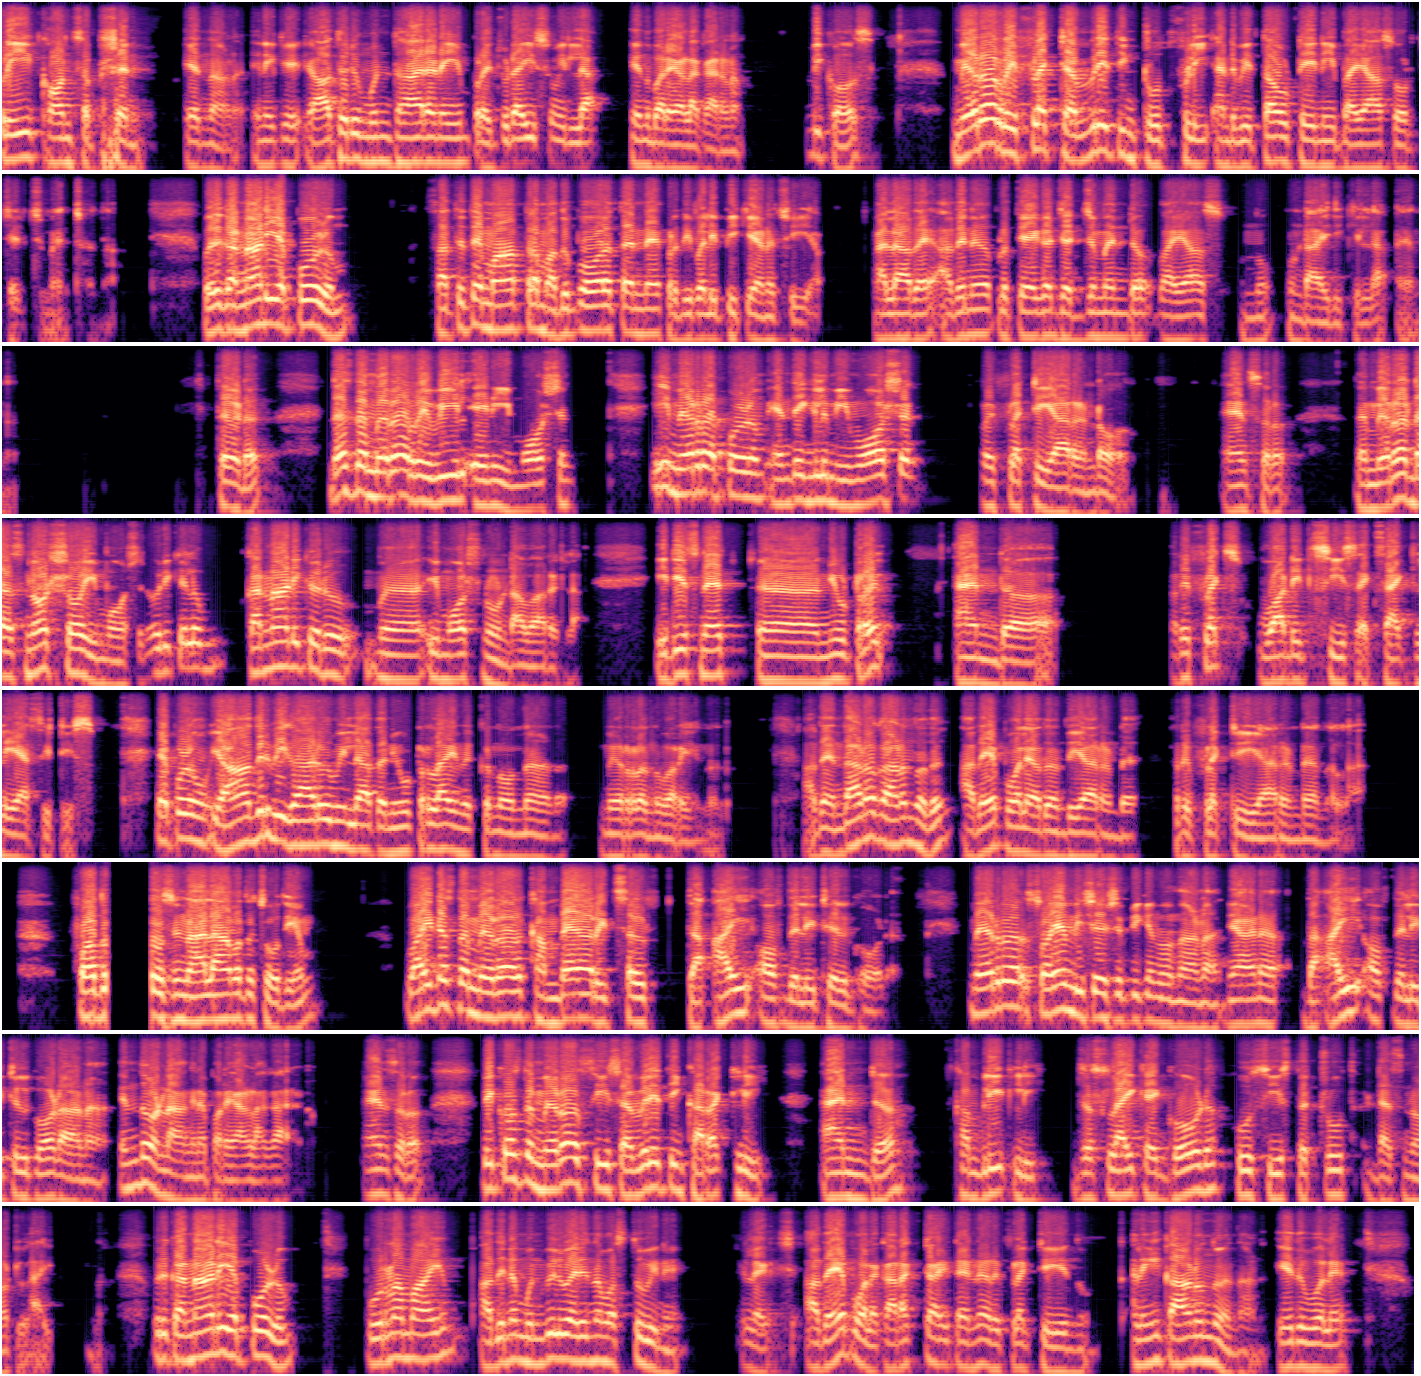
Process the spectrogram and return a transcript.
preconception എന്നാണ്? എനിക്ക് യാതൊരു മുൻധാരണയും പ്രജുഡൈസും ഇല്ല എന്ന് പറയാനുള്ള കാരണം. Because mirror reflect everything truthfully and without any bias or judgement എന്ന. ഒരു കണ്ണാടി എപ്പോഴും സത്യത്തെ മാത്രം അതുപോലെ തന്നെ പ്രതിഫലിപ്പിക്കുകയാണ് ചെയ്യുക. അല്ലാതെ അതിന് പ്രത്യേക ജഡ്ജ്മെന്റോ ബയാസ് ഒന്നും ഉണ്ടായിരിക്കില്ല എന്ന്. Third does the mirror reveal any emotion ഈ മിറർ എപ്പോഴും എന്തെങ്കിലും ഇമോഷൻ റിഫ്ലക്ട് ചെയ്യാറുണ്ടോ? Answer the mirror does not show emotion ഒരിക്കലും കണ്ണാടിക്കൊരു ഇമോഷനും ഉണ്ടാവാറില്ല. It is neutral and reflects what it sees exactly as it is എപ്പോഴും യാതൊരു വികാരവും ഇല്ലാത്ത ന്യൂട്രലായി നിൽക്കുന്ന ഒന്നാണ് മിറർ എന്ന് പറയുന്നത്. അതെന്താണോ കാണുന്നത് അതേപോലെ അത് എന്ത് ചെയ്യാറുണ്ട്? റിഫ്ലക്ട് ചെയ്യാറുണ്ട് എന്നുള്ള നാലാമത്തെ ചോദ്യം. Why does the mirror compare itself the eye of the little god mirror സ്വയം വിശേഷിപ്പിക്കുന്ന ഒന്നാണ്. ഞാൻ the eye of the little god ആണ്. എന്തുകൊണ്ടാണ് അങ്ങനെ പറയാനുള്ള കാരണം? Answer because the mirror sees everything correctly and completely just like a god who sees the truth does not lie ഒരു കണ്ണാടി എപ്പോഴും പൂർണമായും അതിന് മുൻപിൽ വരുന്ന വസ്തുവിനെ അല്ലെ അതേപോലെ കറക്റ്റ് ആയിട്ട് തന്നെ റിഫ്ലക്ട് ചെയ്യുന്നു അല്ലെങ്കിൽ കാണുന്നു എന്നാണ്. ഏതുപോലെ?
